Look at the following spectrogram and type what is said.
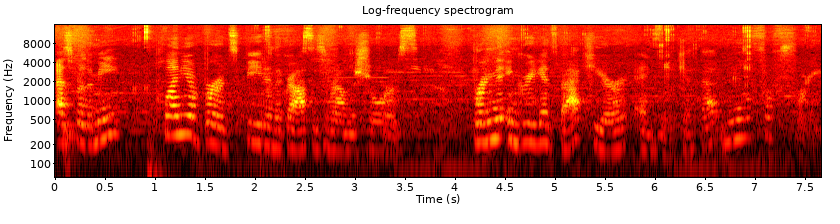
As for the meat, plenty of birds feed in the grasses around the shores. Bring the ingredients back here, and you'll get that meal for free.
